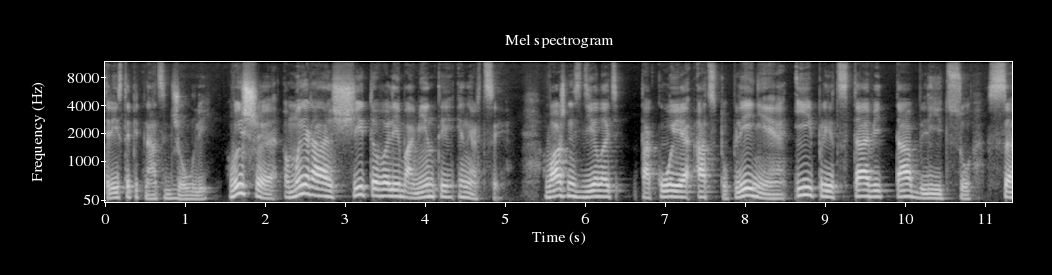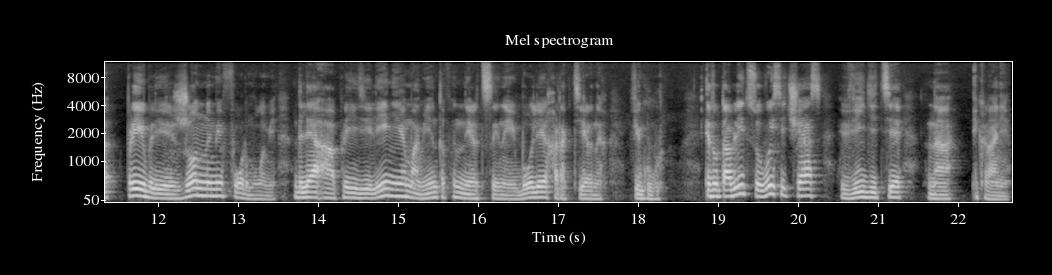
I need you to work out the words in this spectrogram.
315 джоулей. Выше мы рассчитывали моменты инерции. Важно сделать такое отступление и представить таблицу с приближенными формулами для определения моментов инерции наиболее характерных фигур. Эту таблицу вы сейчас видите на экране.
